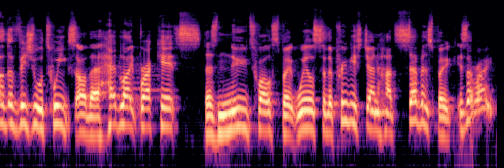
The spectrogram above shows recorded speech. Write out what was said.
Other visual tweaks are the headlight brackets. There's new 12 spoke wheels. So the previous gen had seven spoke. Is that right?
